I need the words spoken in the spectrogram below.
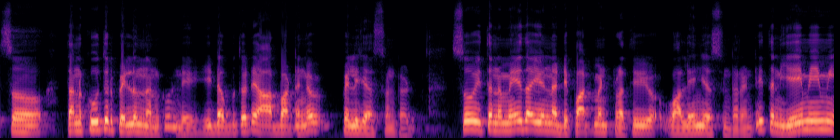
సో తన కూతురు పెళ్ళి ఉందనుకోండి ఈ డబ్బుతోటి ఆర్భాటంగా పెళ్ళి చేస్తుంటాడు. సో ఇతని మీద ఉన్న డిపార్ట్మెంట్ ప్రతి వాళ్ళు ఏం చేస్తుంటారంటే ఇతను ఏమేమి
